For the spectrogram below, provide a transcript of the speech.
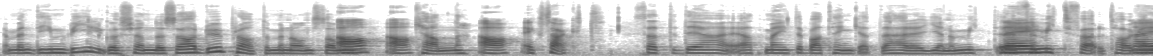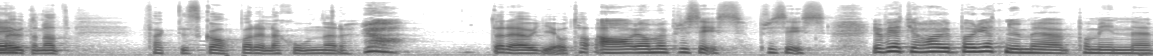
ja, men din bil går sönder, så har du pratat med någon som Ja, ja, kan. ja, exakt. Så att, det, att man inte bara tänker att det här är genom mitt, Nej. eh, för mitt företagande, Nej. utan att faktiskt skapa relationer Ja. där det är att ge och ta. Ja, ja men precis, precis. Jag vet, jag har ju börjat nu med på min, eh,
